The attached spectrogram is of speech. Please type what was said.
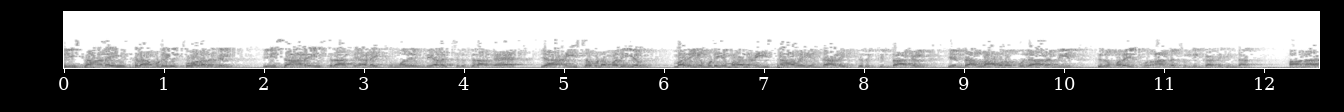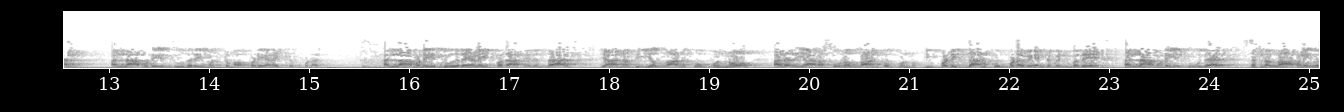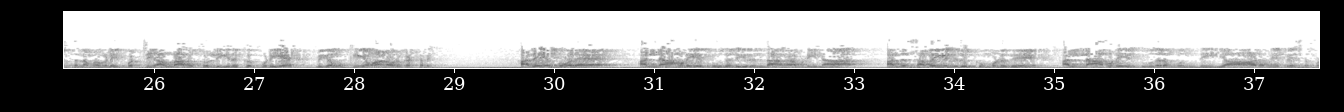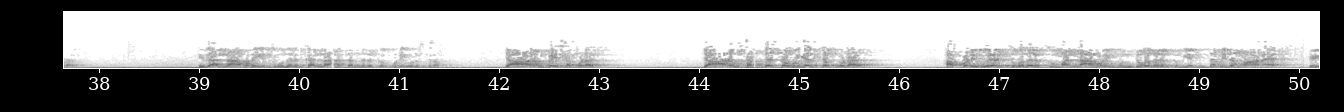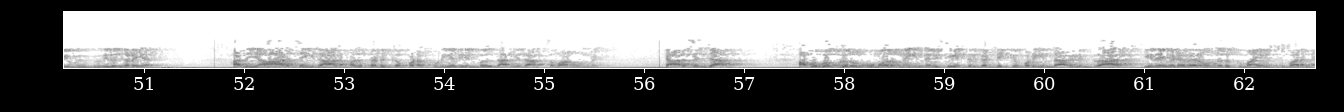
ஈசா அலை இஸ்லாமுடைய தோழர்கள் ஈசா அலை இஸ்லாத்தை அழைக்கும் போது எப்படி அழைச்சிருக்கிறாங்க? யா ஈசபுன மரியம் மரியமுடைய மகன் ஐசாவை என்று அழைத்திருக்கின்றார்கள் என்று அல்லாஹ் ரபுல் ஆலமீன் திருமறை குரான் சொல்லி காட்டுகின்றார் ஆனால் அல்லாஹுடைய தூதரை மட்டும் அப்படி அழைக்கக்கூடாது. அல்லாஹுடைய தூதரை அழைப்பதாக இருந்தால் யா நபி அல்லான்னு கூப்பிடணும் அல்லது யா ரசூல் அல்லான்னு கூப்பிடணும். இப்படித்தான் கூப்பிட வேண்டும் என்பது அல்லாஹுடைய தூதர் சல்லல்லாஹலை வசல்லம் அவர்களை பற்றி அல்லாஹ் சொல்லி இருக்கக்கூடிய மிக முக்கியமான ஒரு கட்டளை. அதே போல அல்லாஹுடைய தூதர் இருந்தாங்க அப்படின்னா அந்த சபையில் இருக்கும் பொழுது அல்லாஹுடைய தூதரை முந்தி யாருமே பேசக்கூடாது. இது அல்லாஹுடைய தூதருக்கு அல்லாஹ் தந்திருக்கக்கூடிய ஒரு சிறப்பு. யாரும் பேசக்கூடாது. யாரும் சப்தத்தை உயர்த்தக்கூடாது. அப்படி உயர்த்துவதற்கும் அல்லாஹுவை முந்துவதற்கும் எந்த விதமான இதுவும் கிடையாது. அது யார் செய்தாலும் அது தடுக்கப்படக்கூடியது என்பதுதான் யதார்த்தமான உண்மை. யார் செஞ்சா? அபுபக்கரும் உமருமே இந்த விஷயத்தில் கண்டிக்கப்படுகின்றார்கள் என்றால் இதை விட வேற ஒண்ணு இருக்குமா? யோசிச்சு பாருங்க.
